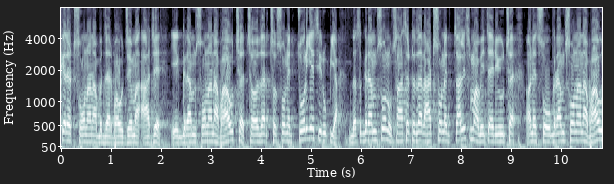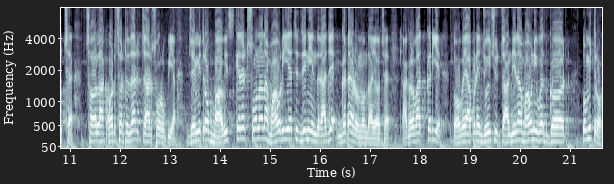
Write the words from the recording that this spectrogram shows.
કેરેટ સોનાના બજાર ભાવ, જેમાં આજે એક ગ્રામ સોનાના ભાવ છે છ હજાર છસો ને ચોર્યાસી રૂપિયા. દસ ગ્રામ સોનું સાસઠ હજાર આઠસો ને ચાલીસમાં વેચાઈ રહ્યું છે અને સો ગ્રામ સોનાના ભાવ છે છ લાખ અડસઠ હજાર ચારસો રૂપિયા. જે મિત્રો બાવીસ કેરેટ સોનાના ભાવ રહ્યા છે, જેની અંદર આજે ઘટાડો નોંધાયો છે. આગળ વાત કરીએ તો હવે આપણે જોઈશું ચાંદીના ભાવની વધઘટ. તો મિત્રો,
